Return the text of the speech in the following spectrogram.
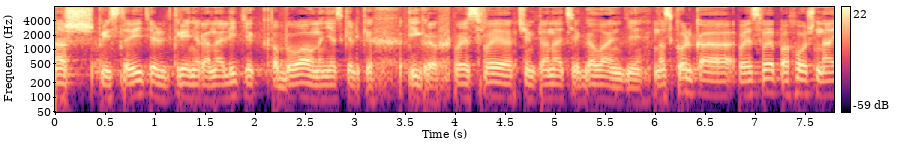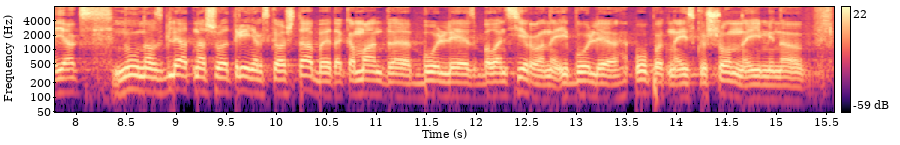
Наш представитель, тренер-аналитик, побывал на нескольких играх ПСВ в чемпионате Голландии. Насколько ПСВ похож на Аякс? Ну, на взгляд нашего тренерского штаба, эта команда более сбалансированная и более опытная, искушенная именно в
